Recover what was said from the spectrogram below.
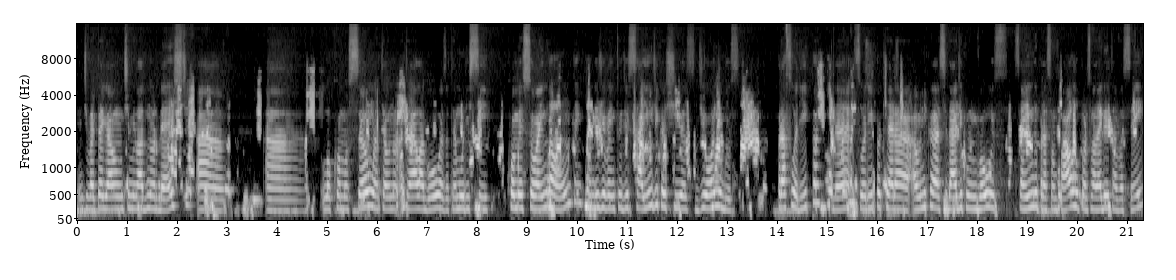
A gente vai pegar um time lá do Nordeste, a, a locomoção até, o, até Alagoas, até Murici, começou ainda ontem, quando o Juventude saiu de Caxias de ônibus para Floripa, né? Floripa, que era a única cidade com voos saindo para São Paulo, Porto Alegre estava sem,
